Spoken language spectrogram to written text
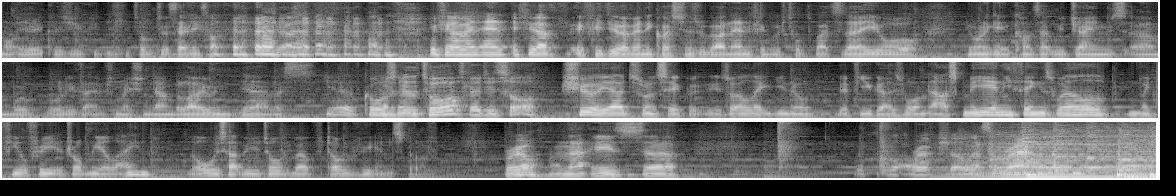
not you, because you could, you could talk to us anytime. if you have any, if you have if you do have any questions regarding anything we've talked about today, or you want to get in contact with James, um, we'll, we'll leave that information down below. And yeah, let's Yeah, of course. do the tour. Let's go to the tour. Sure, yeah, I just want to say quickly as well, like, you know, if you guys want to ask me anything as well, like, feel free to drop me a line. Always happy to talk about photography and stuff. Brill, and that is uh, That's a lot of rap show. that's a wrap.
